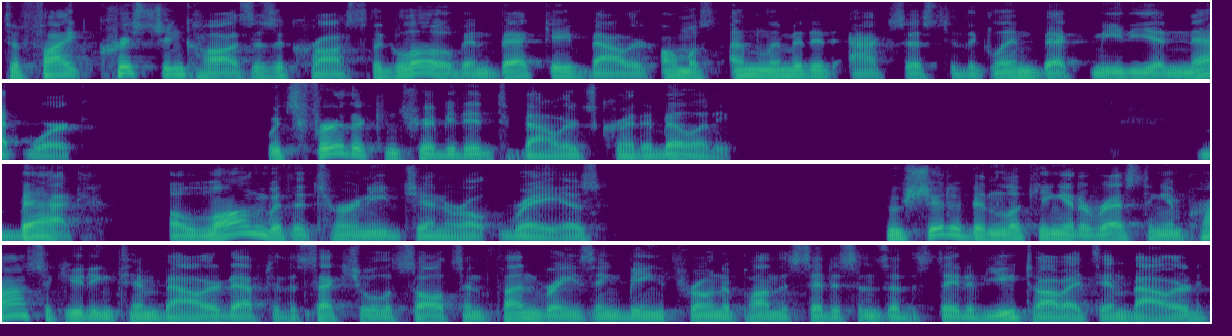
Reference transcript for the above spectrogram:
to fight Christian causes across the globe, and Beck gave Ballard almost unlimited access to the Glenn Beck Media Network, which further contributed to Ballard's credibility. Beck, along with Attorney General Reyes, who should have been looking at arresting and prosecuting Tim Ballard after the sexual assaults and fundraising being thrown upon the citizens of the state of Utah by Tim Ballard.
